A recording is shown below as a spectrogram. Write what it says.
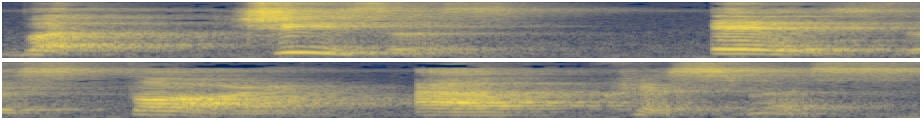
but Jesus is the star of Christmas.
